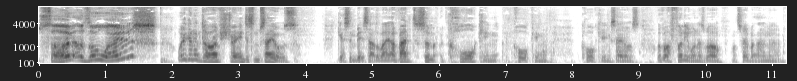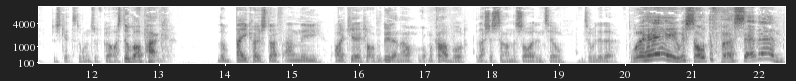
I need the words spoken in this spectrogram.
so as always we're gonna dive straight into some sales get some bits out of the way. I've had some corking, corking, corking sales. I've got a funny one as well. I'll tell you about that in a minute. Just get to the ones we've got. I still got to pack the Baco stuff and the Ikea clock. I can do that now. I've got my cardboard. But that's just sat on the side until until we did it. Well, hey, we sold the first set of them.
